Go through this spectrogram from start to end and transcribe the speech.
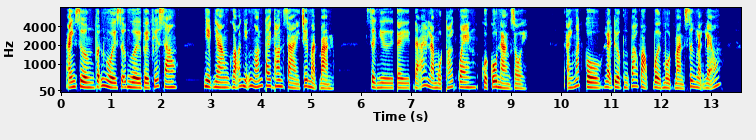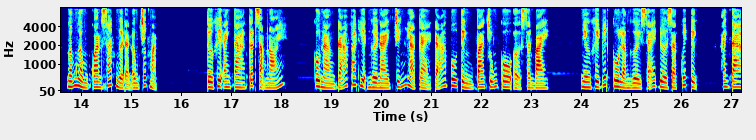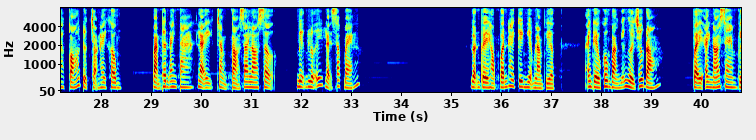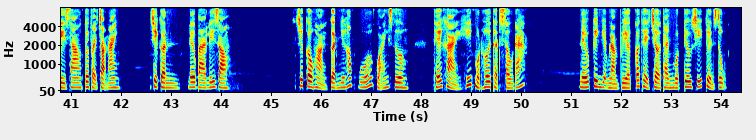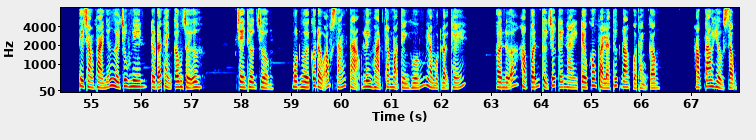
Ánh Dương vẫn ngồi dựa người về phía sau, nhịp nhàng gõ những ngón tay thon dài trên mặt bàn. Dường như đây đã là một thói quen của cô nàng rồi. Ánh mắt cô lại được bao bọc bởi một màn sương lạnh lẽo, ngấm ngầm quan sát người đàn ông trước mặt. Từ khi anh ta cất giọng nói, cô nàng đã phát hiện người này chính là kẻ đã vô tình va trúng cô ở sân bay. Nhưng khi biết cô là người sẽ đưa ra quyết định anh ta có được chọn hay không, bản thân anh ta lại chẳng tỏ ra lo sợ, miệng lưỡi lại sắc bén. Luận về học vấn hay kinh nghiệm làm việc, anh đều không bằng những người trước đó. Vậy anh nói xem vì sao tôi phải chọn anh. Chỉ cần nêu ba lý do. Trước câu hỏi gần như hóc búa của anh Dương, Thế Khải hít một hơi thật sâu đáp. Nếu kinh nghiệm làm việc có thể trở thành một tiêu chí tuyển dụng, thì chẳng phải những người trung niên đều đã thành công rồi ư. Trên thương trường, một người có đầu óc sáng tạo, linh hoạt trong mọi tình huống là một lợi thế. Hơn nữa, học vấn từ trước đến nay đều không phải là thước đo của thành công. Học cao hiểu rộng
